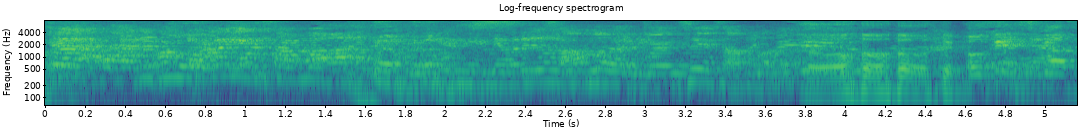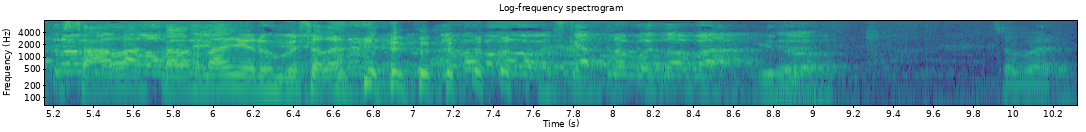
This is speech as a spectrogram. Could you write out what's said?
Ya, ada dua orang yang sama. Sama, frekuensi sama. Oh, oke. Oke, Skastra. buat Salah, salah apa nanya dong, gue salah. apa-apa. Skastra buat lo apa? Gitu. Iya. Coba deh.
